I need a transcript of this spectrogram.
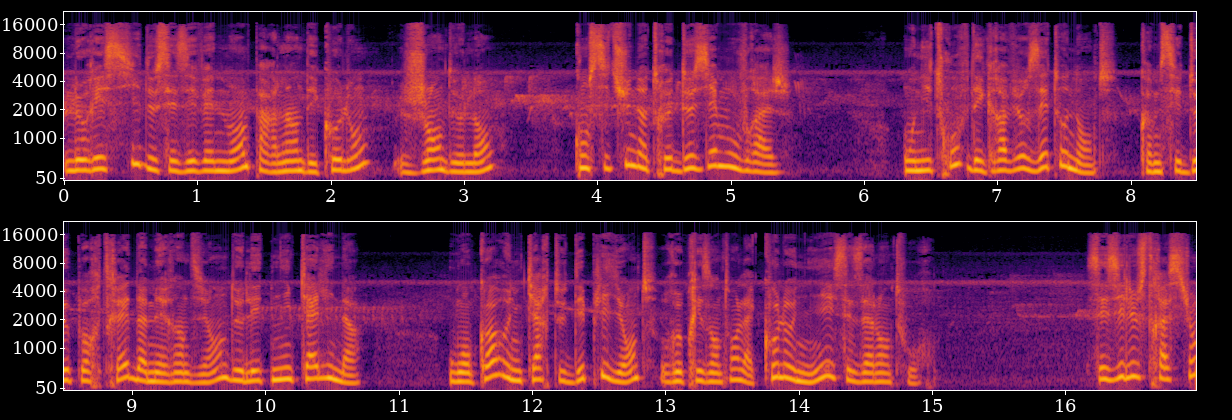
Le récit de ces événements par l'un des colons, Jean Delan, constitue notre deuxième ouvrage. On y trouve des gravures étonnantes, comme ces deux portraits d'Amérindiens de l'ethnie Kalina, ou encore une carte dépliante représentant la colonie et ses alentours. Ces illustrations,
